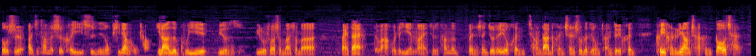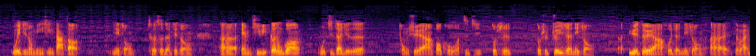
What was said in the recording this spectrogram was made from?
都是，而且他们是可以是那种批量工厂，伊拉是可以，比如比如说什么什么百代对吧，或者燕麦，就是他们本身就是有很强大的、很成熟的这种团队，很可以很量产、很高产，为这种明星打造那种特色的这种呃 MTV。各种光，我记得就是同学啊，包括我自己，都是都是追着那种呃乐队啊，或者那种呃对吧？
